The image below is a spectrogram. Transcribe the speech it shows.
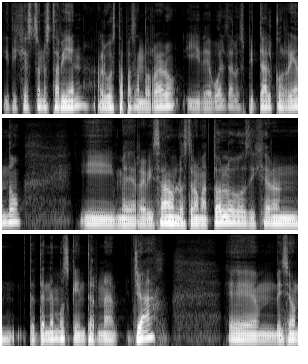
Y dije, esto no está bien, algo está pasando raro. Y de vuelta al hospital corriendo. Y me revisaron los traumatólogos, dijeron, te tenemos que internar ya. Eh, me hicieron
